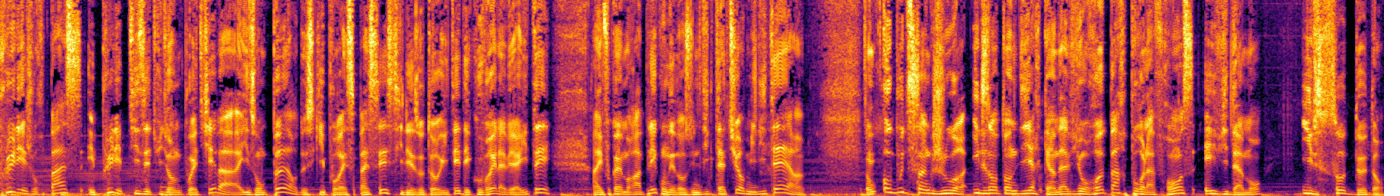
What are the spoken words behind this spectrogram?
plus les jours passent et plus les petits étudiants de Poitiers, bah, ils ont peur de ce qui pourrait se passer si les autorités découvraient la vérité. Alors, il faut quand même rappeler qu'on est dans une dictature militaire. Donc au bout de cinq jours, ils entendent dire qu'un avion repart pour la France. Évidemment, ils sautent dedans.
